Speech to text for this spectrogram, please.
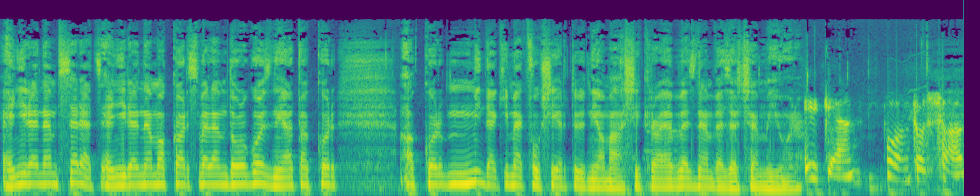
ennyire nem szeretsz, ennyire nem akarsz velem dolgozni, hát akkor, akkor mindenki meg fog sértődni a másikra, ez nem vezet semmi jóra óra. Igen, pontosan,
